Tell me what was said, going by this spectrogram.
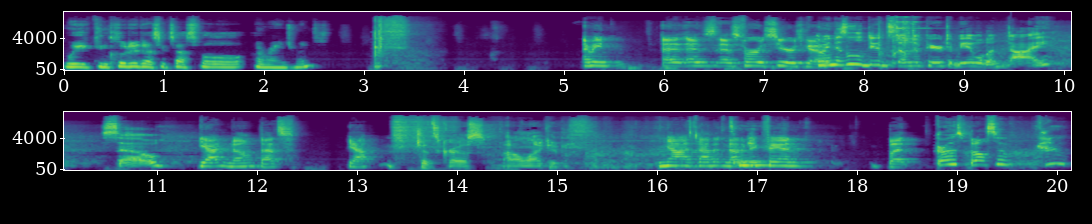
We concluded a successful arrangement. I mean, as as far as Seers go, I mean, his little dudes don't appear to be able to die. So, Yeah, no, that's Yeah. Shit's gross. I don't like it. No, not a, not I a big fan, but Gross, but also kind of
